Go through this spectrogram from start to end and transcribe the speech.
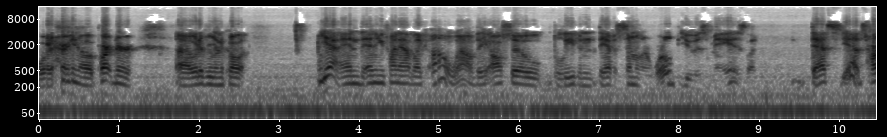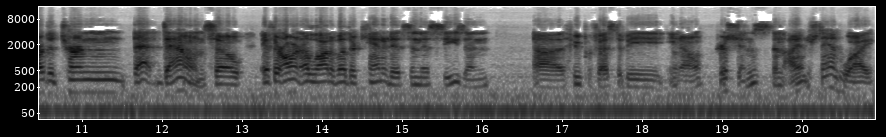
or whatever you know, a partner, uh, whatever you want to call it. Yeah, and and you find out like, oh wow, they also believe in, they have a similar worldview as me. Is like that's yeah, it's hard to turn that down. So if there aren't a lot of other candidates in this season uh, who profess to be, you know, Christians, then I understand why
